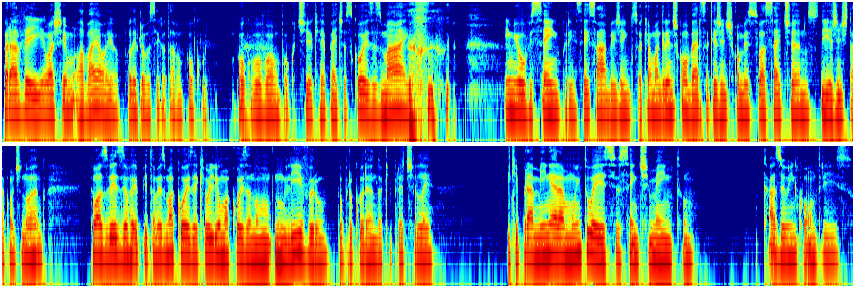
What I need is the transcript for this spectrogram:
Pra ver, eu achei, lá vai, olha, eu falei pra você que eu tava um pouco, um pouco vovó, um pouco tia que repete as coisas, mas quem me ouve sempre, vocês sabem, gente, isso aqui é uma grande conversa que a gente começou há sete anos e a gente está continuando. Então, às vezes, eu repito a mesma coisa, que eu li uma coisa num, num livro, estou procurando aqui para te ler, e que para mim era muito esse o sentimento, caso eu encontre isso.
